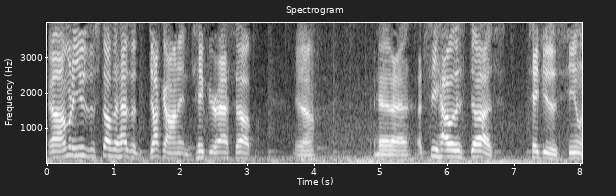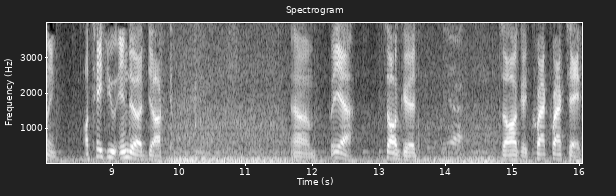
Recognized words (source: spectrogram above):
Yeah, I'm gonna use the stuff that has a duck on it and tape your ass up. You know. And uh, let's see how this does. Tape you to the ceiling. I'll tape you into a duct. Um, but yeah, it's all good. Yeah. It's all good. Quack quack tape.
